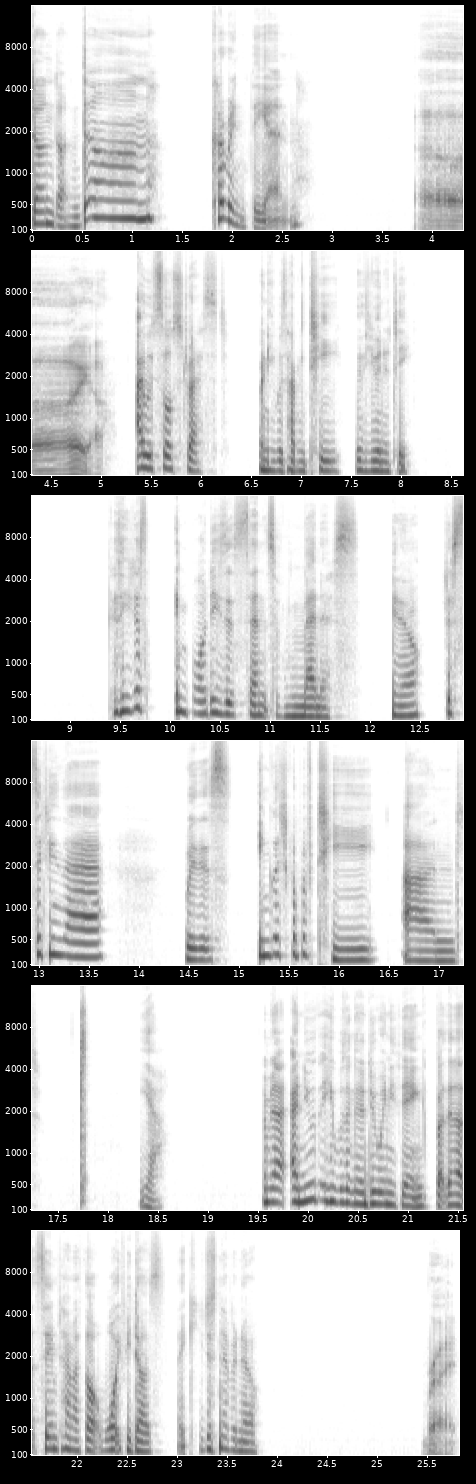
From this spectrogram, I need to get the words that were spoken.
dun dun dun Corinthian. Uh, yeah. I was so stressed when he was having tea with Unity because he just embodies this sense of menace, you know, just sitting there with his English cup of tea and yeah. I mean, I, I knew that he wasn't going to do anything, but then at the same time, I thought, what if he does? Like, you just never know. Right.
